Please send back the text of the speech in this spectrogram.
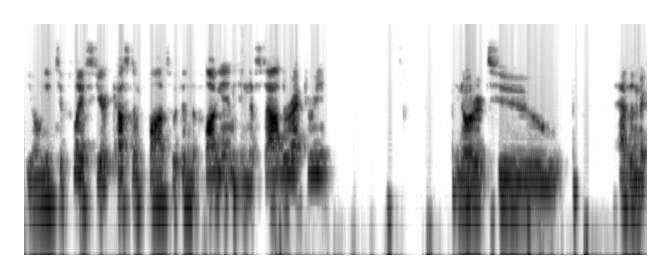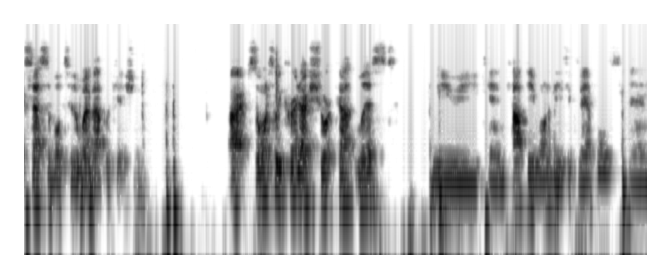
you'll need to place your custom fonts within the plugin in the style directory in order to have them accessible to the web application. Alright, so once we create our shortcut list, we can copy one of these examples and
